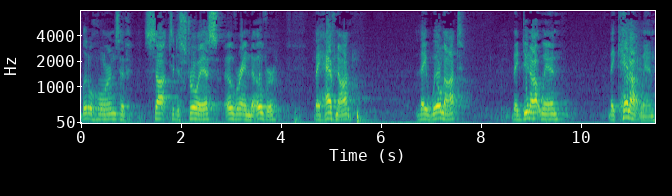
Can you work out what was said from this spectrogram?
little horns have sought to destroy us over and over. They have not. They will not. They do not win. They cannot win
